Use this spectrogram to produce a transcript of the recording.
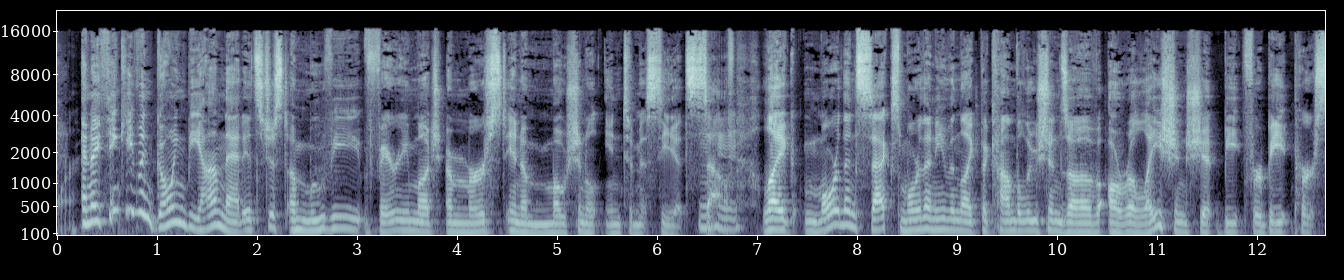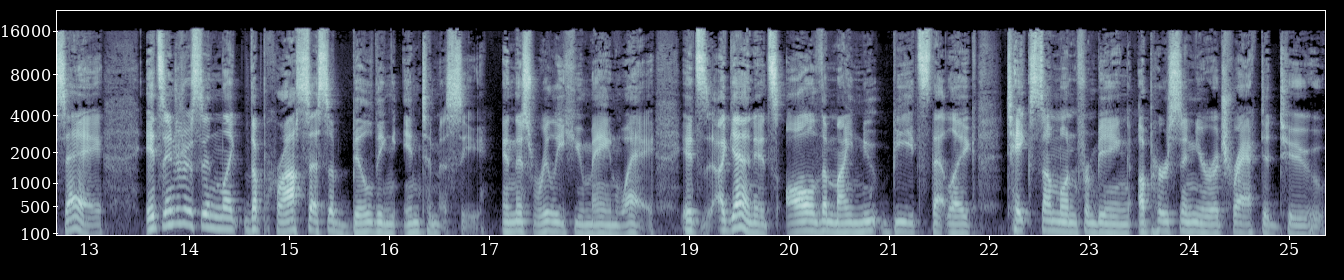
more. And I think even going beyond that, it's just a movie very much immersed in emotional intimacy itself. Mm-hmm. Like more than sex, more than even like the convolutions of a relationship beat for beat per se. It's interested in like the process of building intimacy in this really humane way. It's again, it's all the minute beats that like take someone from being a person you're attracted to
